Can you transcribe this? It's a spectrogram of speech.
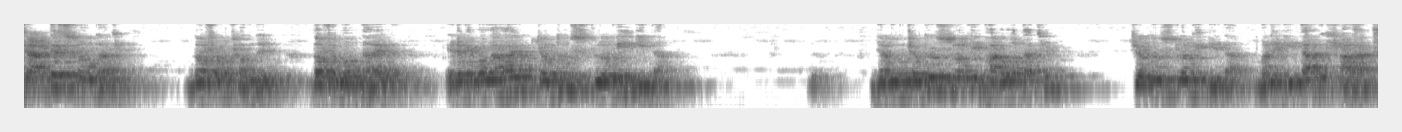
চারটে শ্লোক আছে। দশম ছন্দে, দশম অধ্যায়, এটাকে বলা হয় চতুর্শ্লোকী গীতা। যেমন চতুর্শ্লোকী ভাগবত আছে, চতুর্শ্লোকী গীতা মানে গীতার সারাংশ।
